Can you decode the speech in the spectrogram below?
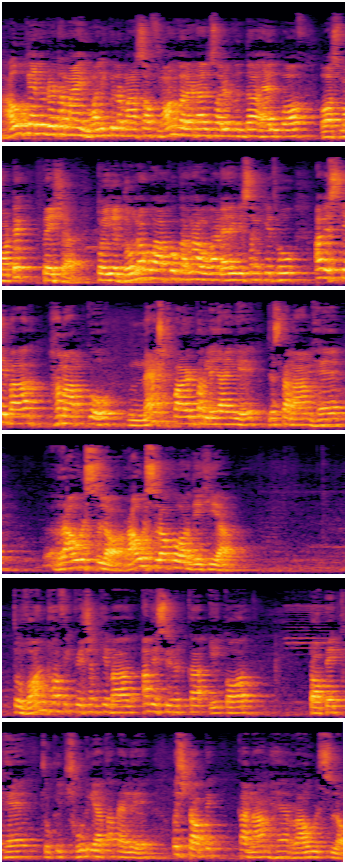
how can you determine molecular mass of non volatile solid with the help of osmotic pressure तो ये दोनों को आपको करना होगा डेरिवेशन के थ्रू अब इसके बाद हम आपको नेक्स्ट पार्ट पर ले जाएँगे, जिसका नाम है राउल्स लॉ राउल्स लॉ को और देखिए आप। तो वन ऑफ़ इक्वेशन के बाद अब इस यूनिट का एक और टॉपिक है, जो कि छूट गया था पहले। उस टॉपिक का नाम है Raoult's law.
